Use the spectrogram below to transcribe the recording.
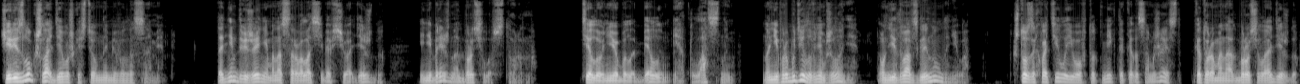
Через луг шла девушка с темными волосами. Одним движением она сорвала с себя всю одежду и небрежно отбросила в сторону. Тело у нее было белым и атласным, но не пробудило в нем желания. Он едва взглянул на него. Что захватило его в тот миг, так это сам жест, которым она отбросила одежду.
